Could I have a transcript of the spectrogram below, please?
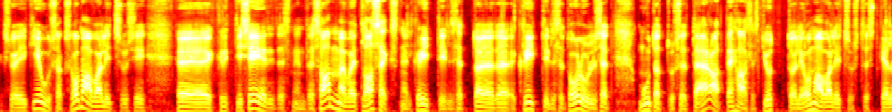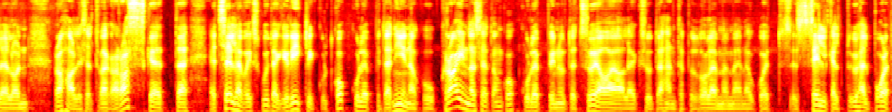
eks ju, ei kiusaks omavalitsusi eh, kritiseerides nende samme, vaid laseks neil kriitilised eh,, kriitilised olulised muudatused ära teha, sest jutt oli omavalitsustest, kellel on rahaliselt väga raske, et, et et selle võiks kuidagi riiklikult kokku leppida, nii nagu ukrainlased on kokku leppinud, et sõja ajal, eks ju, tähendab, et oleme me nagu, et selgelt ühel poolel,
